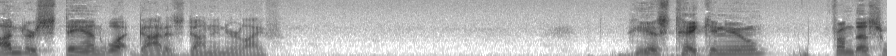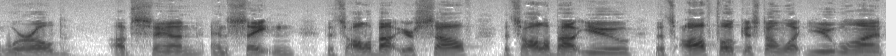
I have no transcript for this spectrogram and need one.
understand what God has done in your life. He has taken you from this world of sin and Satan that's all about yourself, that's all about you, that's all focused on what you want,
